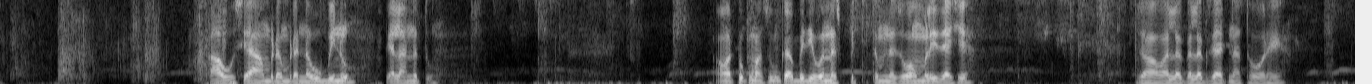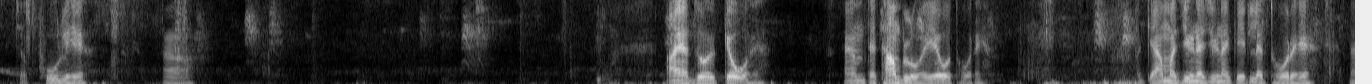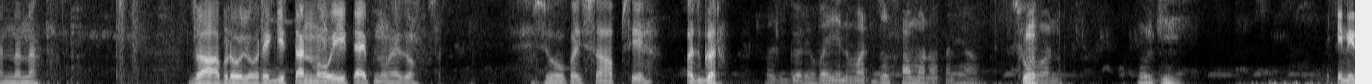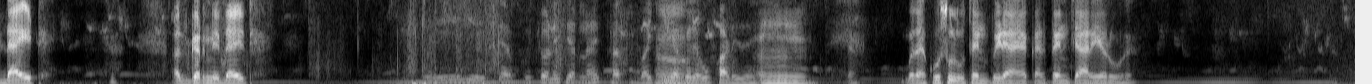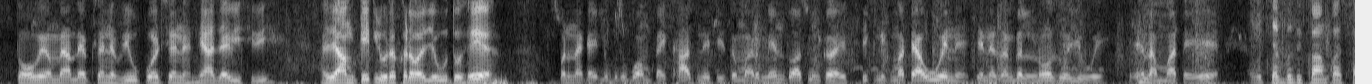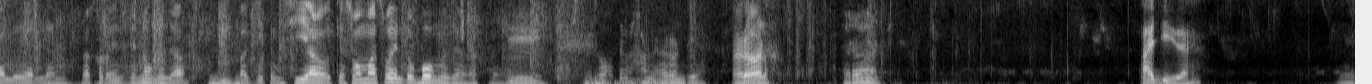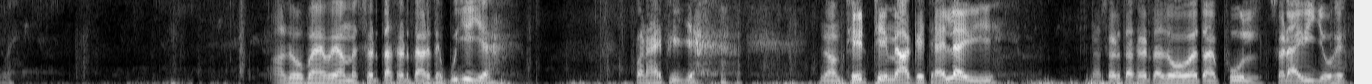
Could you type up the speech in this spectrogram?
આવું છે હમણાં હમણાં નવું બીનું પહેલાં નહોતું. આમાં ટૂંકમાં શું કે બધી વનસ્પતિ તમને જોવા મળી જાય છે. જો અલગ અલગ જાતના થોર છે ફૂલ છે હા. અહીંયા જો કેવો છે એમ થાય થાંભલો છે એવો થોર છે કે આમાં ઝીણા ઝીણા કે એટલે થોર છે નાના નાના જો આપણે ઓલો રેગિસ્તાનમાં હોય એ ટાઈપનું છે જો. જો ભાઈ સાપ છે. અજગર. અજગર ભાઈ એના માટે શું સામાન હતો ને આમ. શું. મુરગી. એની ડાયટ. અજગરની ડાયટ. ભૂખ્યો નથી એટલે બાકી ઉપાડી જાય બધા કુસુલું થઈને પીડ્યા એક ત્રણ ચાર એરું છે તો હવે અમે આમ એક છે ને વ્યૂ પોઈન્ટ છે ને ત્યાં જ આવી છીએ. હજી આમ કેટલું રખડવા જેવું તો છે પણ ના કાંઈ એટલું બધું આમ કાંઈ ખાસ નથી. તમારે મેન તો આ શું કહેવાય પિકનિક માટે આવવું હોય ને જેને જંગલ ન જોયું હોય એના માટે એ અત્યારે બધું કામકાજ ચાલુ હોય એટલે રખડો એમ ન મજા આવે. બાકી તમે શિયાળો કે ચોમાસ હોય ને તો બહુ મજા આવે રખડો જો તમે સામે હરણ રહ્યા. હરણ? હરણ. ભાજી જાય આ જો ભાઈ, હવે અમે સડતા સડતા અડધે પૂજી ગયા. પણ આપી ગયા. આમ ઠેઠથી મેં આગેથી હાલ્યા આવી ના સડતા સડતા જો હવે તો ફૂલ સડા આવી ગયો છે.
